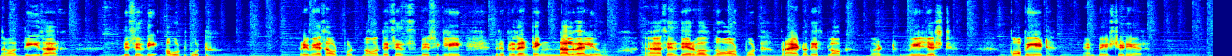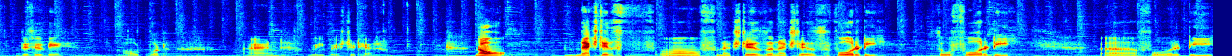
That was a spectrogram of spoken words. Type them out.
Now these are this is the output previous output. Now this is basically representing null value uh, since there was no output prior to this block but we'll just copy it and paste it here. This is the output and we'll paste it here. Now next is uh, next is the next is 4d so 4d uh, 4d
